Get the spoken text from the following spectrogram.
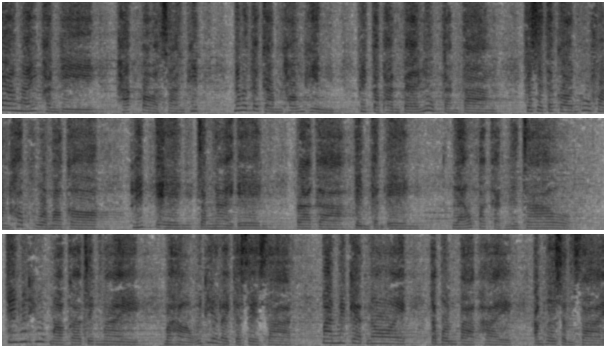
ก้าไม้พันธ์ดี พักปลอดสารพิษ นวัตกรรมท้องถิ่น ผลิตภัณฑ์แปรรูปต่างๆ เกษตรกรผู้ฟังครอบครัวมกผลิตเองจำหน่ายเอง ราคาเป็นกันเอง แล้วประกันเนื้อเจ้า ที่วิทยุมกาเจียงใหม่ มหาวิทยาลัยเกษตรศาสตร์ บ้านแม่แกดน้อย ตำบลป่าไผ่อำเภอสันทราย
